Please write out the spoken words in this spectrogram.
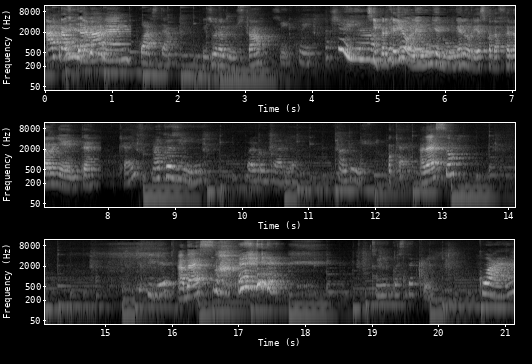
Altra unghia, Vane? Questa. Misura giusta? Sì, qui. Sì, Sì, perché io ho le unghie lunghe e non riesco ad afferrare niente. Ok? Ma è così? O al contrario? Ah, giusto. Ok, adesso? Adesso? sì, questa è qui. Qua, eh?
